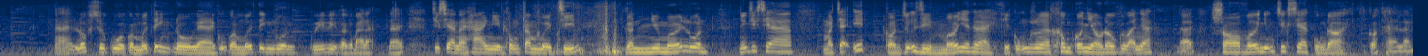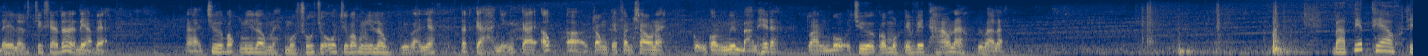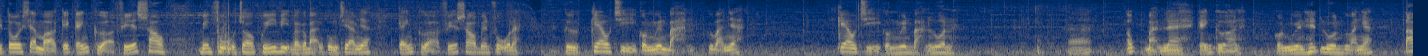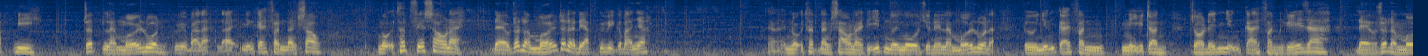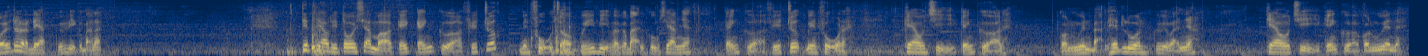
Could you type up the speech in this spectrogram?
đấy lốp sơ cua còn mới tinh đồ nghề cũng còn mới tinh luôn quý vị và các bạn ạ. Đấy chiếc xe này 2019 gần như mới luôn. Những chiếc xe mà chạy ít còn giữ gìn mới như thế này thì cũng ờ, không có nhiều đâu các bạn nhé. Đấy so với những chiếc xe cùng đời thì có thể là đây là chiếc xe rất là đẹp đấy ạ. Đấy, chưa bóc ni lông này một số chỗ chưa bóc ni lông quý bạn nhé. Tất cả những cái ốc ở trong cái phần sau này cũng còn nguyên bản hết ạ. Toàn bộ chưa có một cái vết tháo nào quý bạn ạ. Và tiếp theo thì tôi sẽ mở cái cánh cửa phía sau bên phụ cho quý vị và các bạn cùng xem nhé. Cánh cửa phía sau bên phụ này. Từ keo chỉ còn nguyên bản quý bạn nhé. Keo chỉ còn nguyên bản luôn này. Đó. Ốc bản lề, cánh cửa này, Còn nguyên hết luôn, các bạn nhé. Tắp bi, rất là mới luôn, quý vị bạn ạ. Đấy, những cái phần đằng sau, Nội thất phía sau này, đều rất là mới, rất là đẹp, quý vị các bạn nhé. Đấy, nội thất đằng sau này thì ít người ngồi cho nên là mới luôn ạ. Từ những cái phần nỉ trần cho đến những cái phần ghế da đều rất là mới rất là đẹp quý vị các bạn ạ. Tiếp theo thì tôi sẽ mở cái cánh cửa phía trước bên phụ cho quý vị và các bạn cùng xem nhé. Cánh cửa phía trước bên phụ này keo chỉ cánh cửa này còn nguyên bản hết luôn quý vị bạn nhé. Keo chỉ cánh cửa còn nguyên này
